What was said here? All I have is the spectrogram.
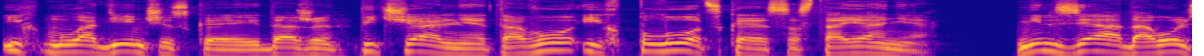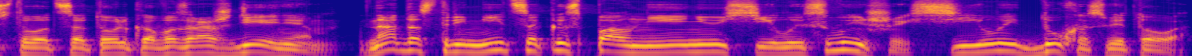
их младенческое и даже печальнее того, их плотское состояние. Нельзя довольствоваться только возрождением. Надо стремиться к исполнению силы свыше, силой Духа Святого.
